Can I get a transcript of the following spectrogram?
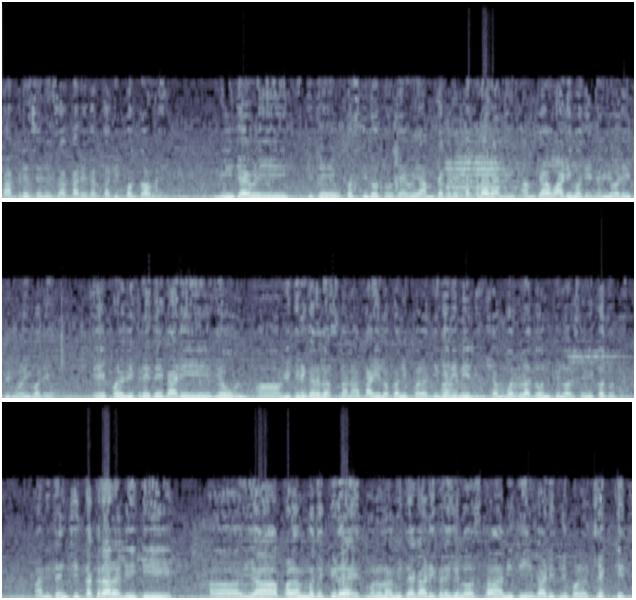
ठाकरे सेनेचा कार्यकर्ता दीपक गावडे. मी ज्यावेळी तिथे उपस्थित होतो त्यावेळी आमच्याकडे तक्रार आली. आमच्या वाडीमध्ये नवी वाडी पिंगोळीमध्ये हे फळ विक्रेते गाडी घेऊन विक्री करत असताना काही लोकांनी फळं ती घरी नेली. शंभरला दोन किलो असे विकत होते. आणि त्यांची तक्रार आली की या फळांमध्ये किडे आहेत. म्हणून आम्ही त्या गाडीकडे गेलो असता आणि ती गाडीतली फळं चेक केली.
